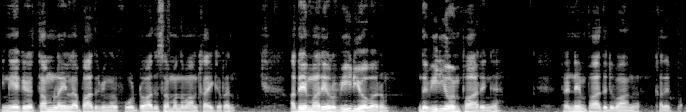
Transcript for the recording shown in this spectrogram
நீங்கள் ஏற்கனவே தம்லைனில் பார்த்துருப்பீங்க ஒரு ஃபோட்டோ அது சம்மந்தமாக காய்க்கிறேன் அதே மாதிரி ஒரு வீடியோ வரும். இந்த வீடியோவையும் பாருங்கள் ரெண்டையும் பார்த்துட்டு வாங்க. கதைப்போம்.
